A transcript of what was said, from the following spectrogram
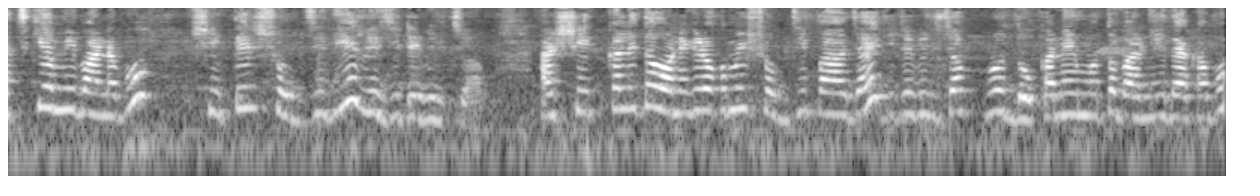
আজকে আমি বানাবো শীতের সবজি দিয়ে ভেজিটেবিল চপ আর শীতকালে তো অনেক রকমের সবজি পাওয়া যায়। ভেজিটেবিল চপ পুরো দোকানের মতো বানিয়ে দেখাবো।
